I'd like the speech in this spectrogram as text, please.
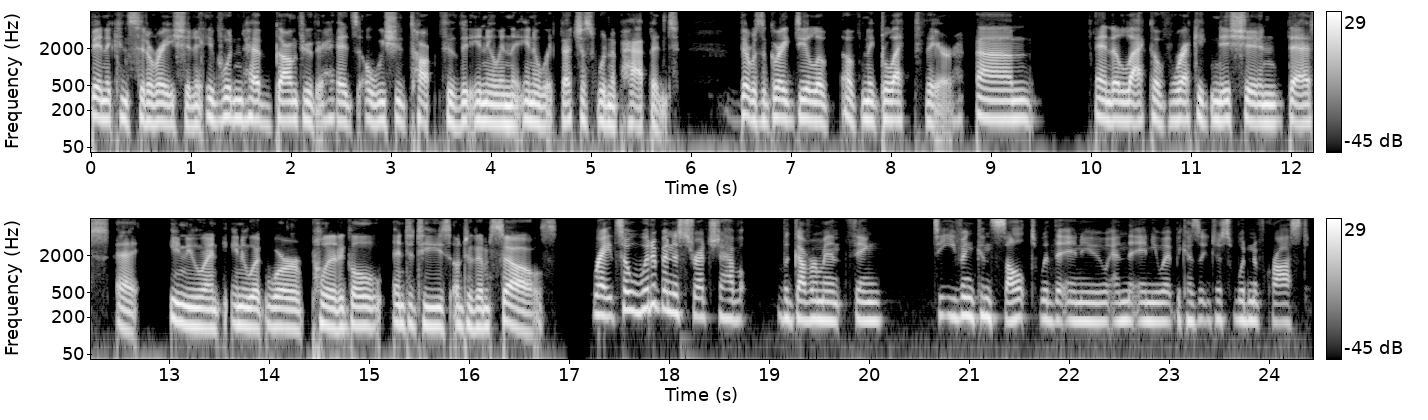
been a consideration. It wouldn't have gone through their heads, oh, we should talk to the Innu and the Inuit. That just wouldn't have happened. There was a great deal of, of neglect there um, and a lack of recognition that uh, Innu and Inuit were political entities unto themselves. Right. So it would have been a stretch to have the government think to even consult with the Innu and the Inuit because it just wouldn't have crossed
